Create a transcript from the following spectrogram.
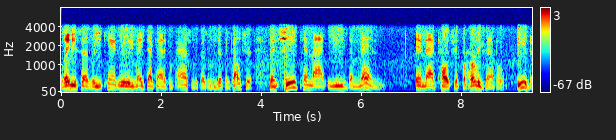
a lady says, well, you can't really make that kind of comparison because of a different culture, then she cannot use the men in that culture for her example either.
